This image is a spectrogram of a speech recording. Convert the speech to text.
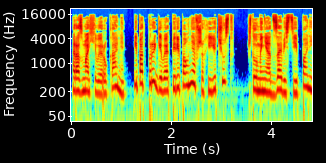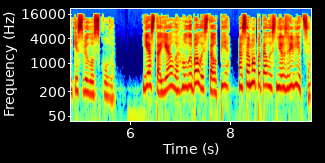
размахивая руками и подпрыгивая от переполнявших ее чувств, что у меня от зависти и паники свело скулы. Я стояла, улыбалась толпе, а сама пыталась не разреветься,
